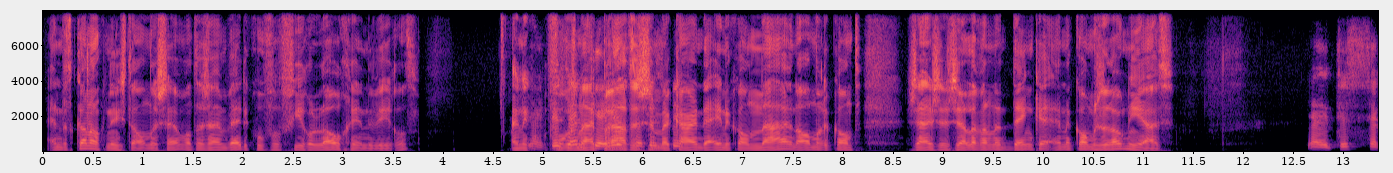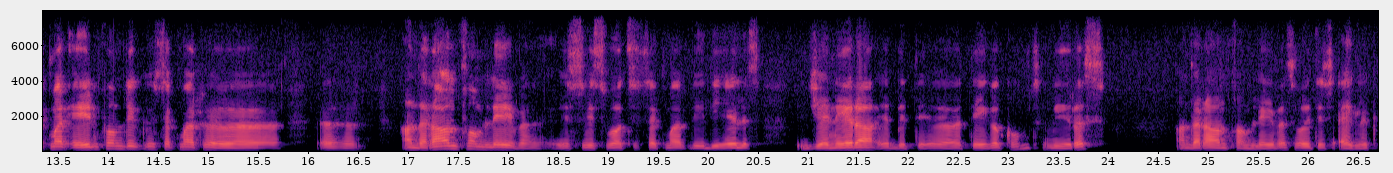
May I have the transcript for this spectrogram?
En dat kan ook niet anders, hè? want er zijn weet ik hoeveel virologen in de wereld. En ik, volgens mij praten ze elkaar aan de ene kant na. En aan de andere kant zijn ze zelf aan het denken en dan komen ze er ook niet uit. Ja, het is zeg maar een van die, zeg maar, uh, uh, aan de rand van leven is, is wat zeg maar die, die hele genera uh, tegenkomt, virus. Aan de rand van leven. Zo het is eigenlijk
